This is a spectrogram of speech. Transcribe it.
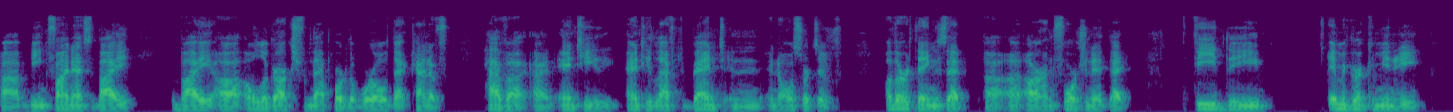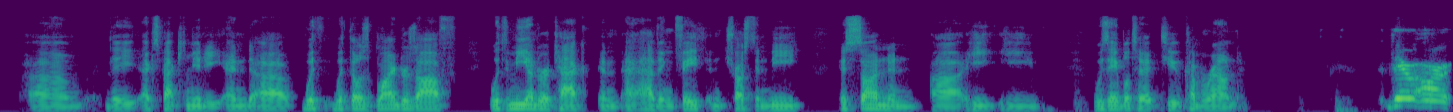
uh, being financed by by uh, oligarchs from that part of the world that kind of have a, an anti anti left bent and and all sorts of other things that uh, are unfortunate that feed the immigrant community, um, the expat community, and uh, with with those blinders off, with me under attack and having faith and trust in me, his son, and uh, he he was able to to come around. There are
